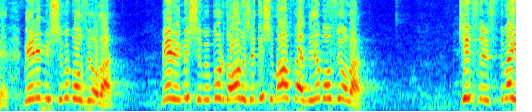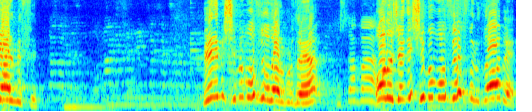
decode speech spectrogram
ispat et. Benim işimi bozuyorlar. Benim işimi burada olacak işimi hanımefendiyle bozuyorlar. Kimse üstüme gelmesin. Benim işimi bozuyorlar burada ya. Mustafa. Olacak işimi bozuyorsunuz abi.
